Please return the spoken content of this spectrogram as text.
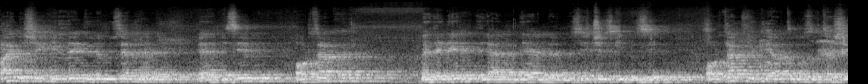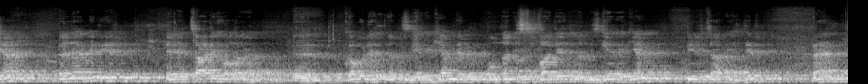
aynı şekilde günümüze de e, bizim ortak medeniyet değer- değerlerimizi, çizgimizi, ortak fikriyatımızı taşıyan önemli bir e, tarih olarak e, kabul etmemiz gereken ve bundan istifade etmemiz gereken bir tarihtir. Ben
